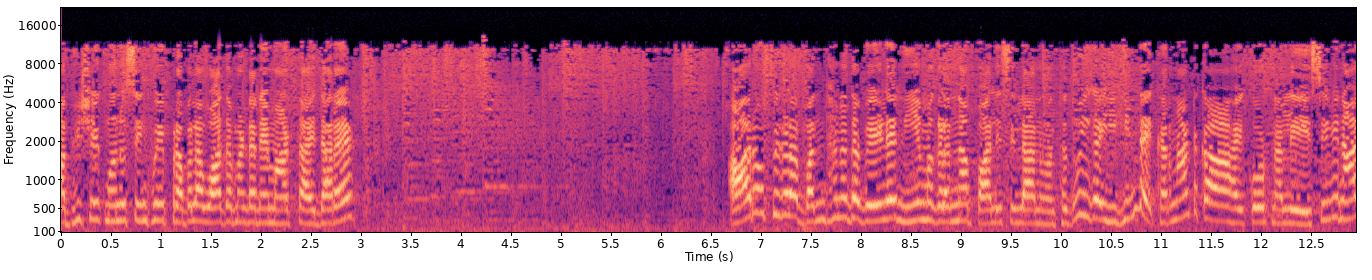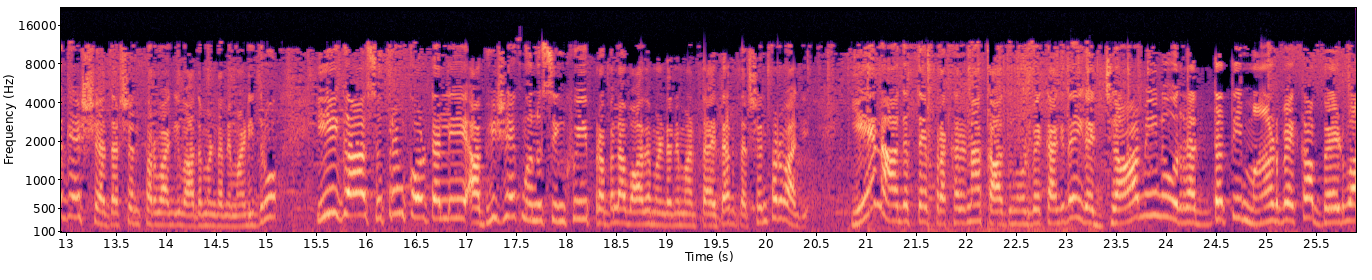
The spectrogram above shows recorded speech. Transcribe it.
ಅಭಿಷೇಕ್ ಮನು ಸಿಂಘ್ವಿ ಪ್ರಬಲ ವಾದ ಮಂಡನೆ ಮಾಡ್ತಾ ಇದ್ದಾರೆ. ಆರೋಪಿಗಳ ಬಂಧನದ ವೇಳೆ ನಿಯಮಗಳನ್ನ ಪಾಲಿಸಿಲ್ಲ ಅನ್ನುವಂಥದ್ದು. ಈಗ ಈ ಹಿಂದೆ ಕರ್ನಾಟಕ ಹೈಕೋರ್ಟ್ನಲ್ಲಿ ಸಿವಿ ನಾಗೇಶ್ ದರ್ಶನ್ ಪರವಾಗಿ ವಾದ ಮಂಡನೆ ಮಾಡಿದ್ರು. ಈಗ ಸುಪ್ರೀಂ ಕೋರ್ಟ್ ಅಲ್ಲಿ ಅಭಿಷೇಕ್ ಮನು ಸಿಂಘ್ವಿ ಪ್ರಬಲ ವಾದ ಮಂಡನೆ ಮಾಡ್ತಾ ಇದ್ದಾರೆ ದರ್ಶನ್ ಪರವಾಗಿ. ಏನಾಗುತ್ತೆ ಪ್ರಕರಣ ಕಾದು ನೋಡಬೇಕಾಗಿದೆ. ಈಗ ಜಾಮೀನು ರದ್ದತಿ ಮಾಡಬೇಕಾ ಬೇಡವಾ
